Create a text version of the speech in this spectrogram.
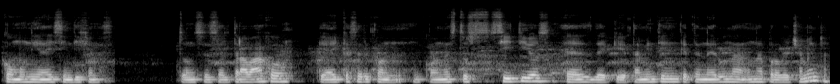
comunidades indígenas. Entonces, el trabajo que hay que hacer con, con estos sitios es de que también tienen que tener una, un aprovechamiento,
